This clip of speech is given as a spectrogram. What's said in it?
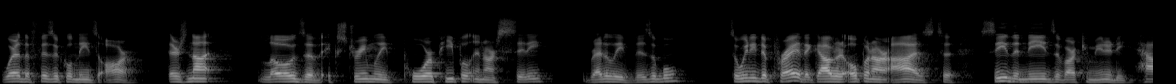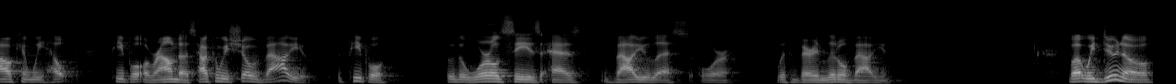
where the physical needs are. There's not loads of extremely poor people in our city readily visible. So we need to pray that God would open our eyes to see the needs of our community. How can we help people around us? How can we show value to people who the world sees as valueless or with very little value? But we do know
